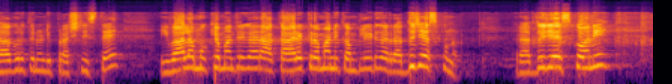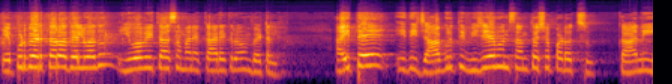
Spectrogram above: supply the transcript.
జాగృతి నుండి ప్రశ్నిస్తే ఇవాళ ముఖ్యమంత్రి గారు ఆ కార్యక్రమాన్ని కంప్లీట్గా రద్దు చేసుకున్నాడు రద్దు చేసుకొని ఎప్పుడు పెడతారో తెలియదు యువ వికాసం అనే కార్యక్రమం పెట్టలేదు అయితే ఇది జాగృతి విజయం అని సంతోషపడవచ్చు కానీ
